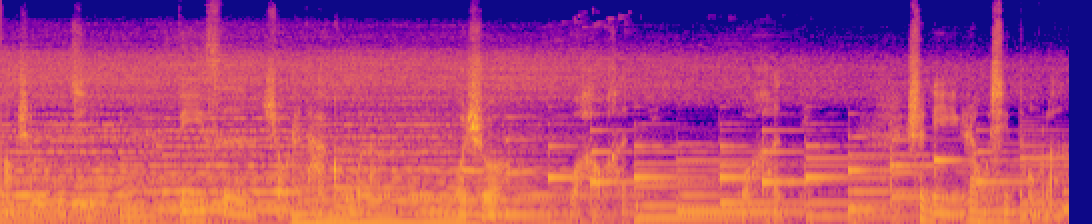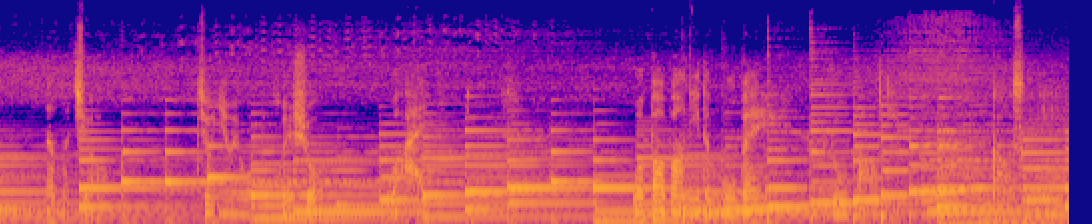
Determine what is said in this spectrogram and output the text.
放声哭泣，第一次守着他哭了。我说，我好恨你，我恨你，是你让我心痛了那么久，就因为我不会说我爱你。抱抱你的墓碑，如抱你，告诉你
